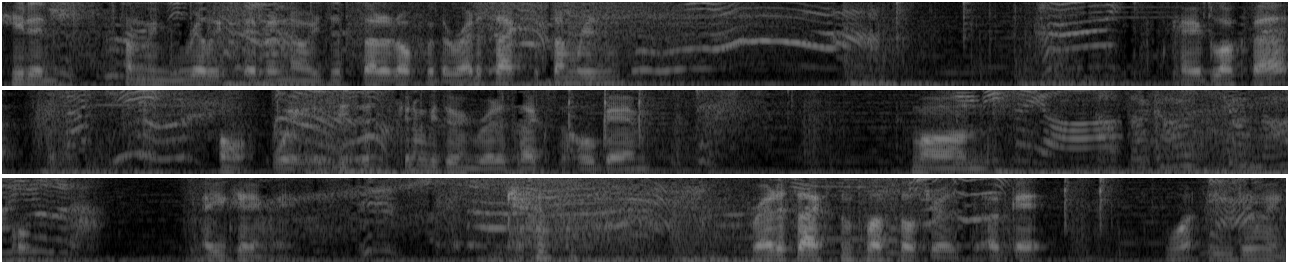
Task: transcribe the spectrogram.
he did something really. I don't know. He just started off with a red attack for some reason. Okay, block that. Oh, wait, is he just gonna be doing red attacks the whole game? Come on. Oh. Are you kidding me? Red attacks and plus ultras. Okay. What are you doing?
